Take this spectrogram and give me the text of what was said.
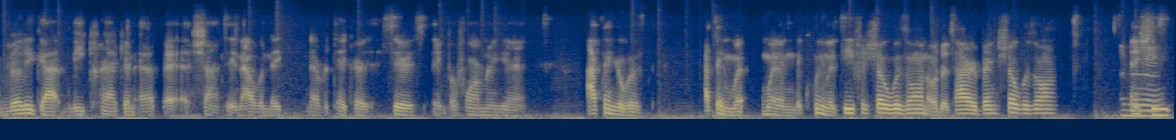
really got me cracking up at Ashanti, and I would ne- never take her serious in performing again. I think it was, I think when when the Queen Latifah show was on or the Tyra Banks show was on, and Mm-hmm. she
